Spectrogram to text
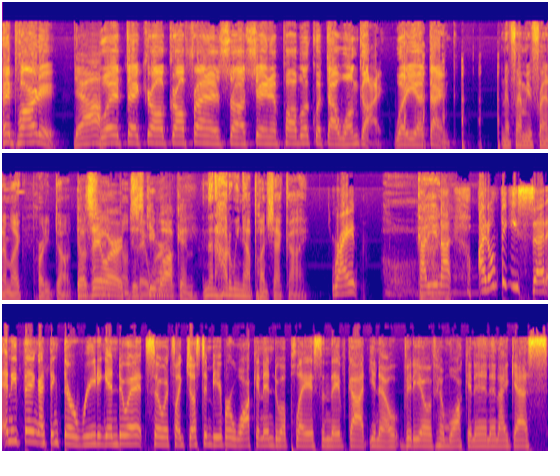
Hey, party. Yeah. What do you think your old girlfriend is uh, seeing in public with that one guy? What do you think? and if I'm your friend, I'm like, party, don't. Don't say a word. don't Just keep word. walking. And then how do we not punch that guy? right? How do you not? I don't think he said anything. I think they're reading into it. So it's like Justin Bieber walking into a place and they've got, you know, video of him walking in. And I guess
